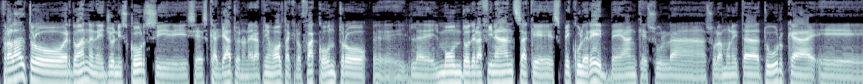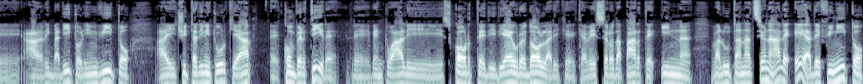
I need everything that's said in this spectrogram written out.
Fra l'altro Erdogan nei giorni scorsi si è scagliato e non è la prima volta che lo fa contro eh, il, il, mondo della finanza che speculerebbe anche sulla, sulla moneta turca e ha ribadito l'invito ai cittadini turchi a eh, convertire le eventuali scorte di, di euro e dollari che, che, avessero da parte in valuta nazionale e ha definito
